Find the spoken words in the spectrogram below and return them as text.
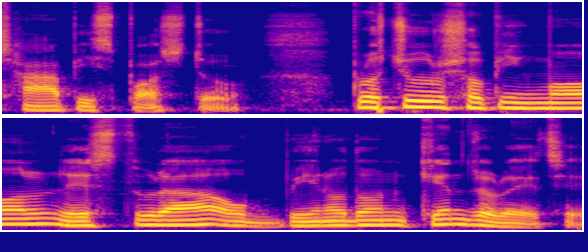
ছাপ স্পষ্ট। প্রচুর শপিং মল, রেস্তোরাঁ ও বিনোদন কেন্দ্র রয়েছে,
